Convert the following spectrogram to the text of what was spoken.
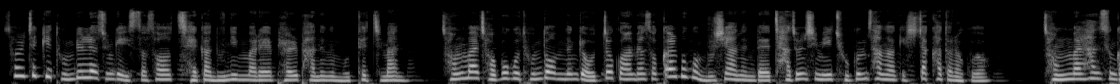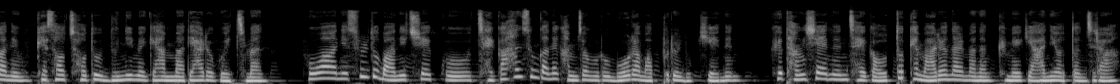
솔직히 돈 빌려준 게 있어서 제가 누님 말에 별 반응은 못했지만 정말 저보고 돈도 없는 게 어쩌고 하면서 깔보고 무시하는데 자존심이 조금 상하기 시작하더라고요. 정말 한순간에 욱해서 저도 누님에게 한마디 하려고 했지만 보아하니 술도 많이 취했고 제가 한순간의 감정으로 뭐라 맞불을 놓기에는 그 당시에는 제가 어떻게 마련할 만한 금액이 아니었던지라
